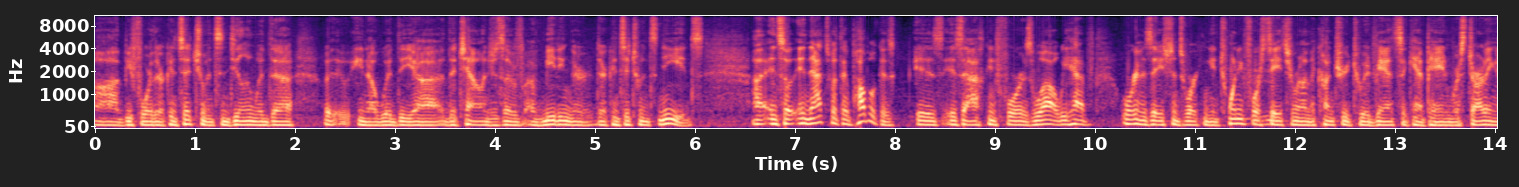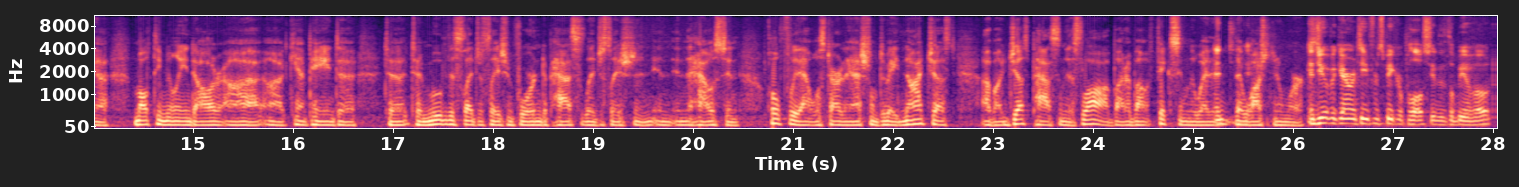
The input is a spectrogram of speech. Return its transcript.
uh, before their constituents and dealing with the, you know, with the uh, the challenges of, of meeting their, their constituents' needs. Uh, and so, and that's what the public is, is, is asking for as well. We have organizations working in 24 mm-hmm. states around the country to advance the campaign. We're starting a multi-million dollar uh, uh, campaign to, to, to move this legislation forward and to pass the legislation in, in the House. And hopefully that will start a national debate, not just about just passing this law, but about fixing the way that, and, that Washington works. And do you have a guarantee from Speaker Pelosi that there'll be a vote?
